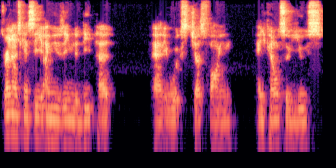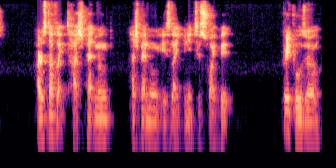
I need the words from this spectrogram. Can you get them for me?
So right now as you can see I'm using the D-pad and it works just fine. And you can also use other stuff like touchpad mode. Touchpad mode is like you need to swipe it. Pretty cool well.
